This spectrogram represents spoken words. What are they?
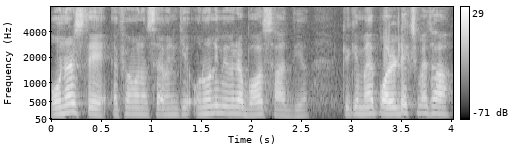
ओनर्स थे एफ़ एम सेवन के उन्होंने भी मेरा बहुत साथ दिया। क्योंकि मैं पॉलिटिक्स में था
